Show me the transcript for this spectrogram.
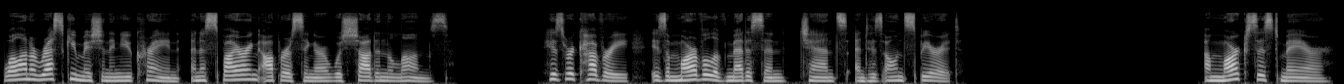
While on a rescue mission in Ukraine, an aspiring opera singer was shot in the lungs. His recovery is a marvel of medicine, chance, and his own spirit. A Marxist mayor.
